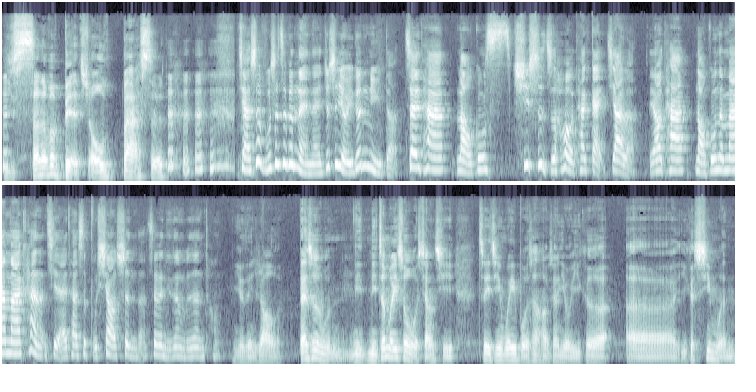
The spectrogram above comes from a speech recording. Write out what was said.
！You son of a bitch, old bastard！假设不是这个奶奶，就是有一个女的，在她老公死去世之后，她改嫁了，然后她老公的妈妈看了起来她是不孝顺的，这个你认不认同？有点绕了。但是我你你这么一说，我想起最近微博上好像有一个呃一个新闻，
